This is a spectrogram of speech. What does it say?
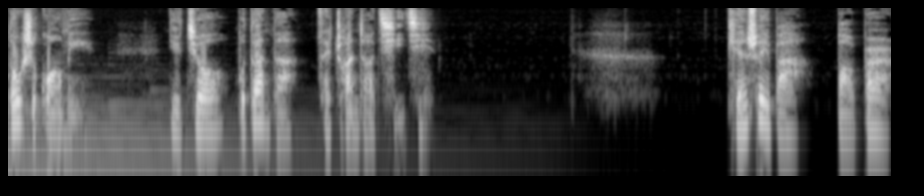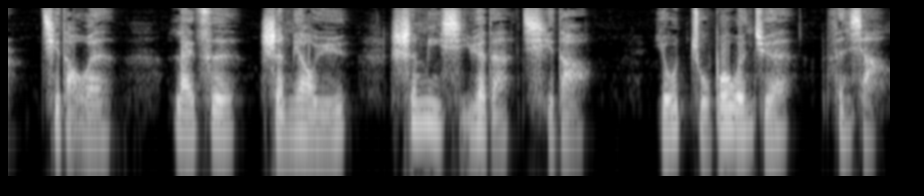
都是光明，你就不断的在创造奇迹。甜睡吧，宝贝儿！祈祷文来自沈妙瑜，生命喜悦的祈祷，由主播文觉分享。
